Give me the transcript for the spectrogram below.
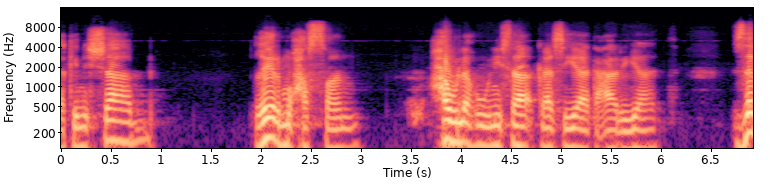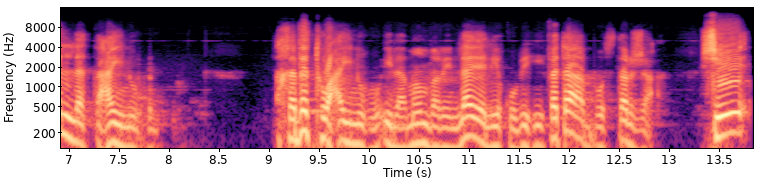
لكن الشاب غير محصن حوله نساء كاسيات عاريات زلت عينه أخذته عينه إلى منظر لا يليق به فتاب واسترجع. شيء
